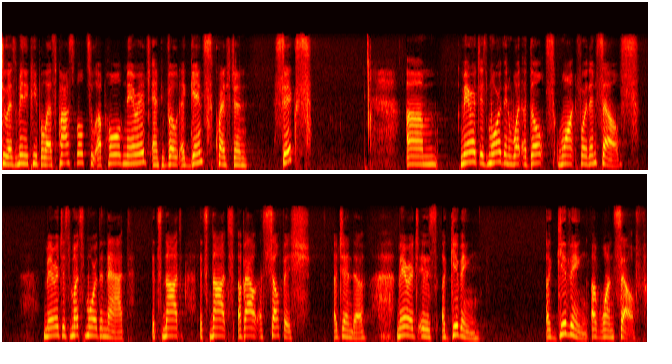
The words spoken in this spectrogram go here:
to as many people as possible to uphold marriage and to vote against question six. Um, marriage is more than what adults want for themselves. Marriage is much more than that. It's not, it's not about a selfish agenda. Marriage is a giving, a giving of oneself.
